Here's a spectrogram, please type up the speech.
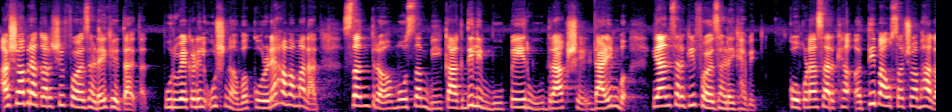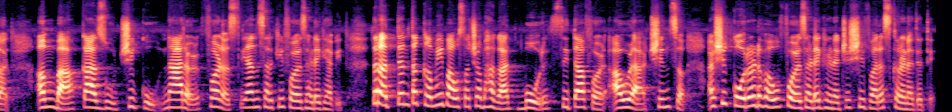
अशा प्रकारची फळझाडे घेता येतात. पूर्वेकडील उष्ण व कोरड्या हवामानात संत्र मोसंबी कागदी लिंबू पेरू द्राक्षे डाळिंब यांसारखी फळझाडे घ्यावीत. कोकणासारख्या अतिपावसाच्या भागात आंबा काजू चिकू नारळ फणस यांसारखी फळझाडे घ्यावीत. तर अत्यंत कमी पावसाच्या भागात बोर सीताफळ आवळा चिंच अशी कोरडवाहू फळझाडे घेण्याची शिफारस करण्यात येते.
